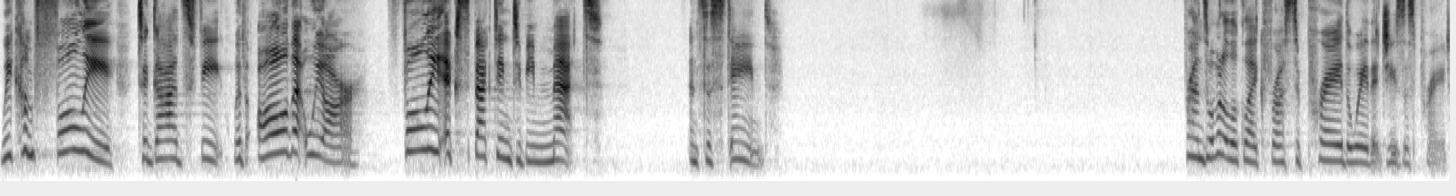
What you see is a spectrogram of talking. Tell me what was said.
We come fully to God's feet with all that we are, fully expecting to be met and sustained. Friends, what would it look like for us to pray the way that Jesus prayed?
